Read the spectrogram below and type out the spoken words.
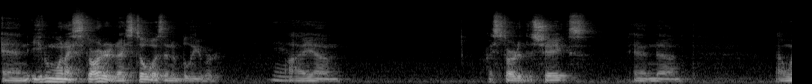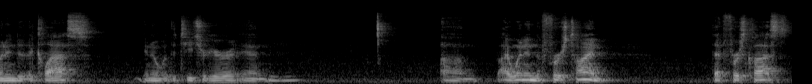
and even when I started, I still wasn't a believer. Yeah. I um, I started the shakes, and um, I went into the class, you know, with the teacher here, and. Mm-hmm um, I went in the first time, that first class,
